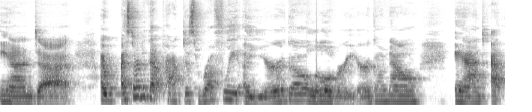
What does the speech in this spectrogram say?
And uh, I, I started that practice roughly a year ago, a little over a year ago now. And at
